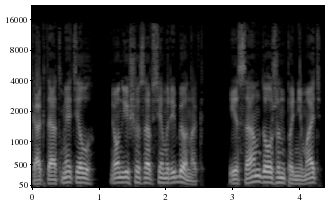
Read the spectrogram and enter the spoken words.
Как ты отметил, он еще совсем ребенок, и сам должен понимать,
